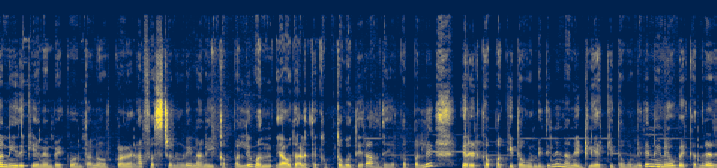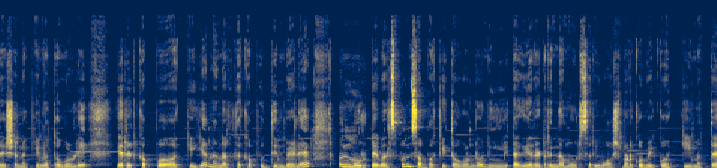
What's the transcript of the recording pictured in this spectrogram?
ಬನ್ನಿ ಇದಕ್ಕೆ ಏನೇನು ಬೇಕು ಅಂತ ನೋಡ್ಕೊಳ್ಳೋಣ. ಫಸ್ಟ್ ನೋಡಿ, ನಾನು ಈ ಕಪ್ಪಲ್ಲಿ ಒಂದು, ಯಾವುದು ಅಳತೆ ಕಪ್ ತೊಗೋತೀರಾ ಅದೇ ಕಪ್ಪಲ್ಲಿ ಎರಡು ಕಪ್ ಅಕ್ಕಿ ತೊಗೊಂಡಿದ್ದೀನಿ. ನಾನು ಇಡ್ಲಿ ಅಕ್ಕಿ ತೊಗೊಂಡಿದ್ದೀನಿ. ನೀವು ಬೇಕಂದರೆ ರೇಷನ್ ಅಕ್ಕಿನೂ ತೊಗೊಳ್ಳಿ. ಎರಡು ಕಪ್ ಅಕ್ಕಿಗೆ, ನಾನು ಅರ್ಧ ಕಪ್ ಉದ್ದಿನಬೇಳೆ ಒಂದು ಮೂರು ಟೇಬಲ್ ಸ್ಪೂನ್ ಸಬ್ಬಕ್ಕಿ ತೊಗೊಂಡು ನೀಟಾಗಿ ಎರಡರಿಂದ ಮೂರು ಸರಿ ವಾಶ್ ಮಾಡ್ಕೋಬೇಕು ಅಕ್ಕಿ ಮತ್ತು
